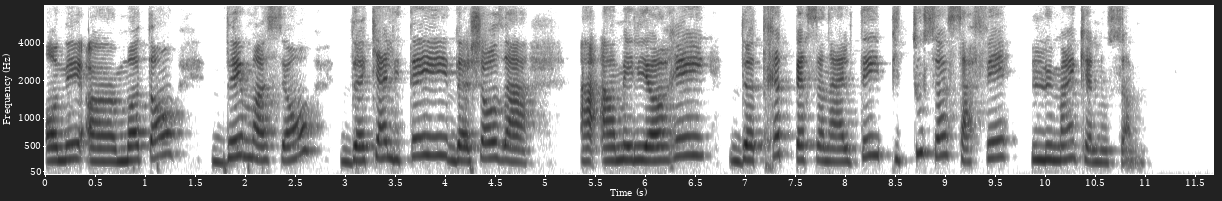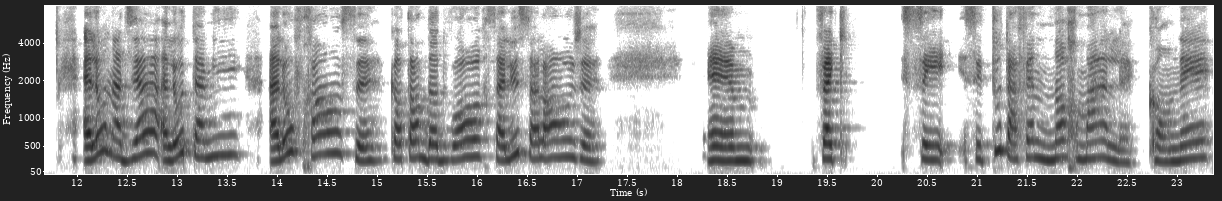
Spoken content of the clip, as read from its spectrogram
on est un moton d'émotions, de qualité, de choses à, à améliorer, de traits de personnalité, puis tout ça, ça fait l'humain que nous sommes. Allô Nadia, allô Tammy, allô France, contente de te voir. Salut Solange. Euh, fait que c'est, tout à fait normal qu'on ait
